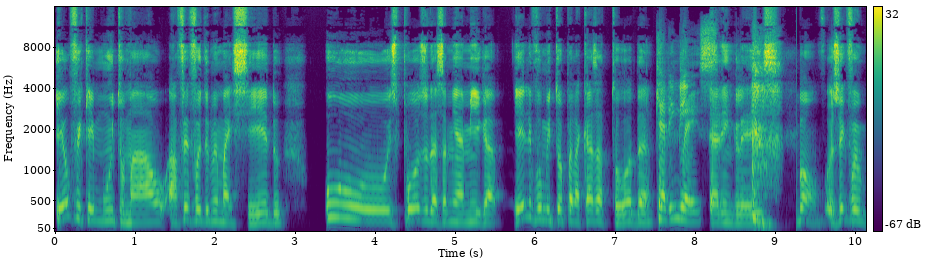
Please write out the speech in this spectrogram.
Eu fiquei muito mal. A Fê foi dormir mais cedo. O esposo dessa minha amiga, ele vomitou pela casa toda. Que era inglês. Era inglês. Bom, eu sei que foi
